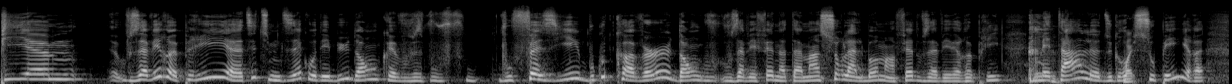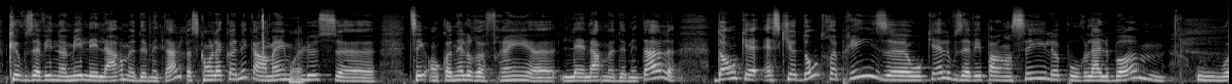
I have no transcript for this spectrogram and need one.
Puis, euh, vous avez repris, euh, tu sais, tu me disais qu'au début, donc, vous, vous, vous faisiez beaucoup de covers. Donc, vous avez fait notamment sur l'album, en fait, vous avez repris Métal du groupe Ouais. Soupir, que vous avez nommé Les larmes de métal, parce qu'on la connaît quand même Ouais. plus, euh, tu sais, on connaît le refrain euh, Les larmes de métal. Donc, euh, est-ce qu'il y a d'autres reprises euh, auxquelles vous avez pensé là, pour l'album ou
